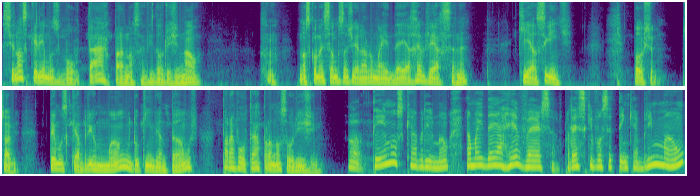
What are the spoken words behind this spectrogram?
se nós queremos voltar para a nossa vida original, nós começamos a gerar uma ideia reversa, né? que é o seguinte: poxa, sabe, temos que abrir mão do que inventamos para voltar para a nossa origem. Ó, temos que abrir mão. É uma ideia reversa. Parece que você tem que abrir mão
